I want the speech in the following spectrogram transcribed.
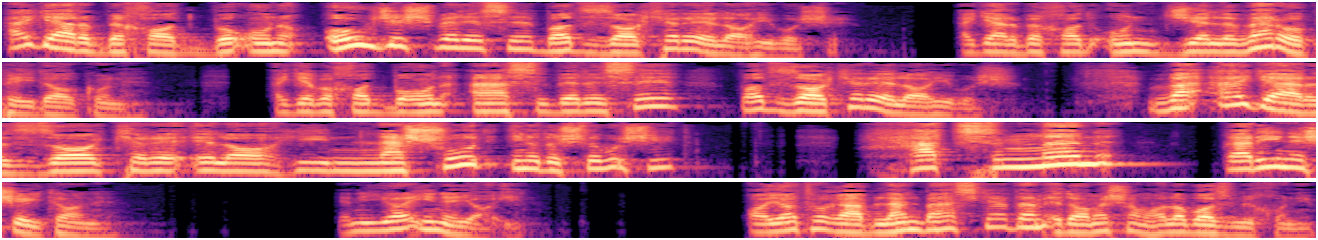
اگر بخواد به اون اوجش برسه باید ذاکر الهی باشه. اگر بخواد اون جلوه رو پیدا کنه. اگر بخواد به اون اصل برسه باید ذاکر الهی باشه. و اگر ذاکر الهی نشد اینو داشته باشید. حتما قرین شیطانه. یعنی یا اینه یا این. آیات رو قبلا بحث کردم ادامهش هم حالا باز می‌خونیم.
